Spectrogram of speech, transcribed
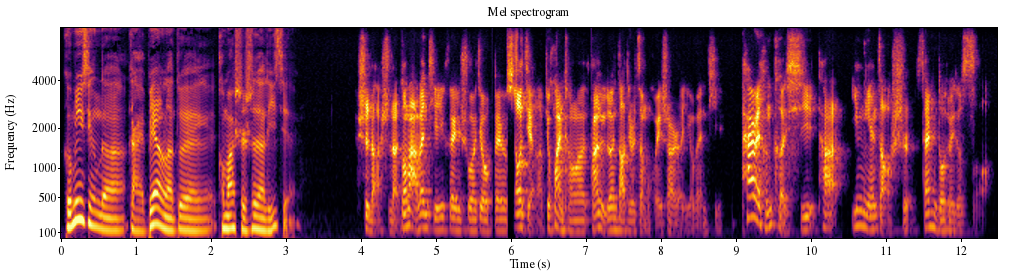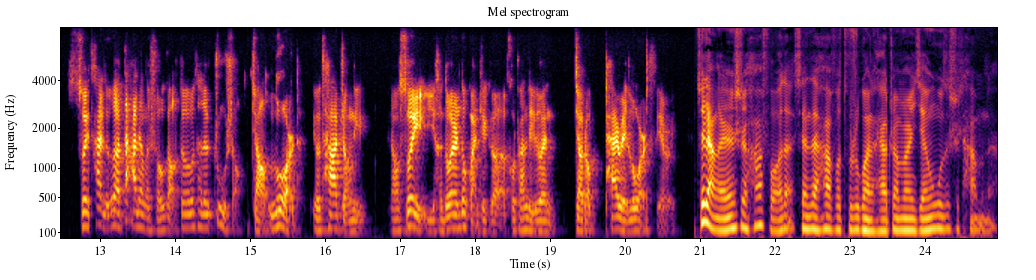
革命性的改变了对荷马史诗的理解。是的，是的，罗马问题可以说就被消解了，就换成了传理论到底是怎么回事的一个问题。Perry 很可惜，他英年早逝，三十多岁就死了，所以他留了大量的手稿，都由他的助手叫 Lord 由他整理，然后所以很多人都管这个口传理论叫做 Perry-Lord theory。这两个人是哈佛的，现在哈佛图书馆里还有专门一间屋子是他们的，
